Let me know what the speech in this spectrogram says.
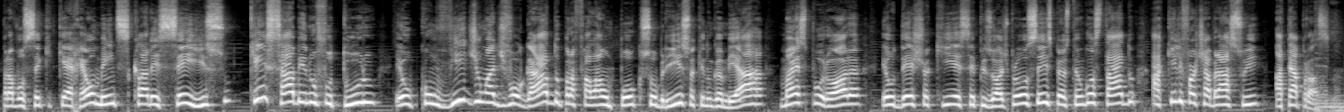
para você que quer realmente esclarecer isso Quem sabe no futuro eu convide um advogado para falar um pouco sobre isso aqui no Gambiarra, mas por hora eu deixo aqui esse episódio para vocês, espero que tenham gostado. Aquele forte abraço e até a próxima.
